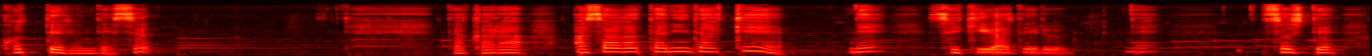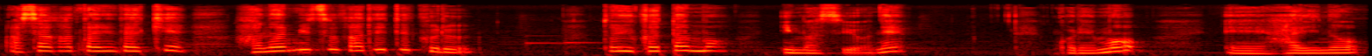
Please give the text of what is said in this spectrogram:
こってるんです。だから朝方にだけね咳が出る。ね。そして朝方にだけ鼻水が出てくるという方もいますよね。これも、えー、肺の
